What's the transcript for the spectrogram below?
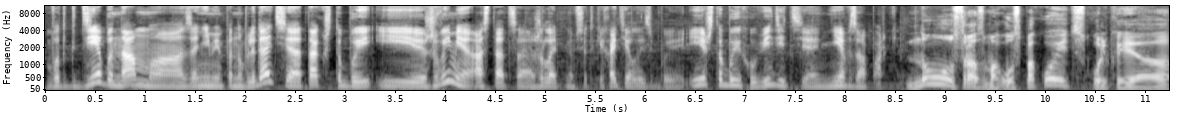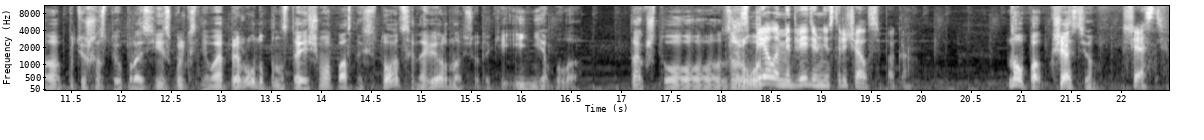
Вот где бы нам а, за ними понаблюдать, а, так, чтобы и живыми остаться желательно все-таки хотелось бы, и чтобы их увидеть э, не в зоопарке. Ну, сразу могу успокоить, сколько я путешествую по России, сколько снимаю природу, по-настоящему опасных ситуаций, наверное, все-таки и не было. Так что за С живот... белым медведем не встречался пока, Ну, по- к счастью. к счастью.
